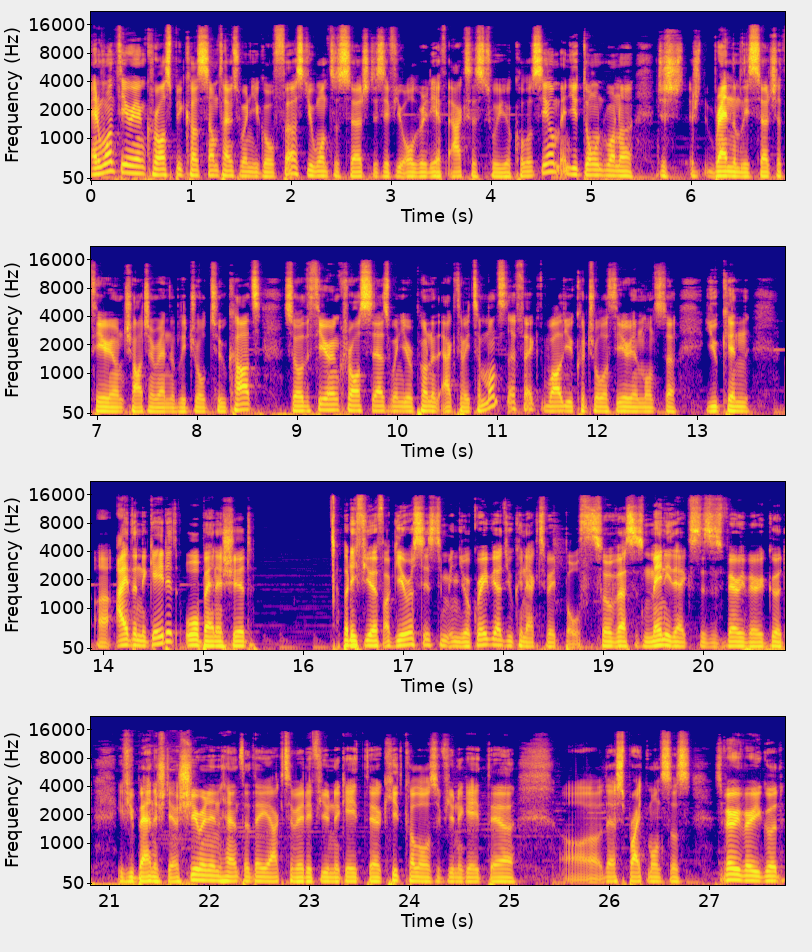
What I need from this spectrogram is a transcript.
And one Therion Cross because sometimes when you go first, you want to search this if you already have access to your Colosseum and you don't want to just randomly search a Therion charge and randomly draw two cards. So the Therion Cross says when your opponent activates a monster effect while you control a Therion monster, you can uh, either negate it or banish it but if you have Argyro system in your graveyard, you can activate both. So versus many decks, this is very, very good. If you banish their in hand that they activate, if you negate their Kitkallos, if you negate their, uh, their Spright monsters, it's very, very good.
